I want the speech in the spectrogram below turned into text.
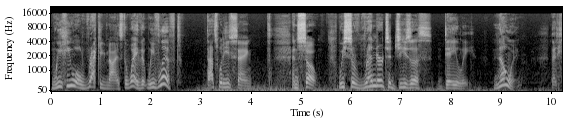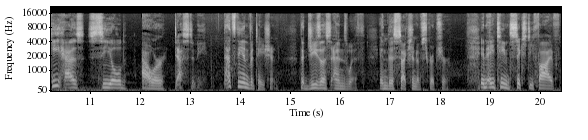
we, he will recognize the way that we've lived. That's what he's saying. And so we surrender to Jesus daily, knowing that he has sealed our destiny. That's the invitation that Jesus ends with in this section of Scripture. In 1865,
